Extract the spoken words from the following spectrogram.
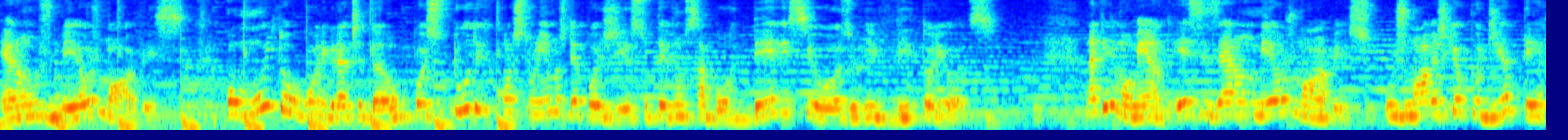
eram os meus móveis. Com muito orgulho e gratidão, pois tudo que construímos depois disso teve um sabor delicioso e vitorioso. Naquele momento, esses eram meus móveis, os móveis que eu podia ter,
